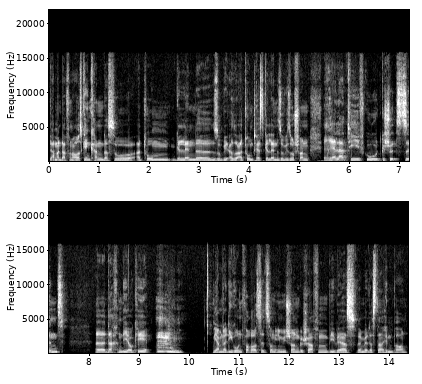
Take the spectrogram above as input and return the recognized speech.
da man davon ausgehen kann, dass so Atomgelände, sowie, also Atomtestgelände sowieso schon relativ gut geschützt sind, äh, dachten die, okay, wir haben da die Grundvoraussetzungen irgendwie schon geschaffen. Wie wäre es, wenn wir das da hinbauen?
